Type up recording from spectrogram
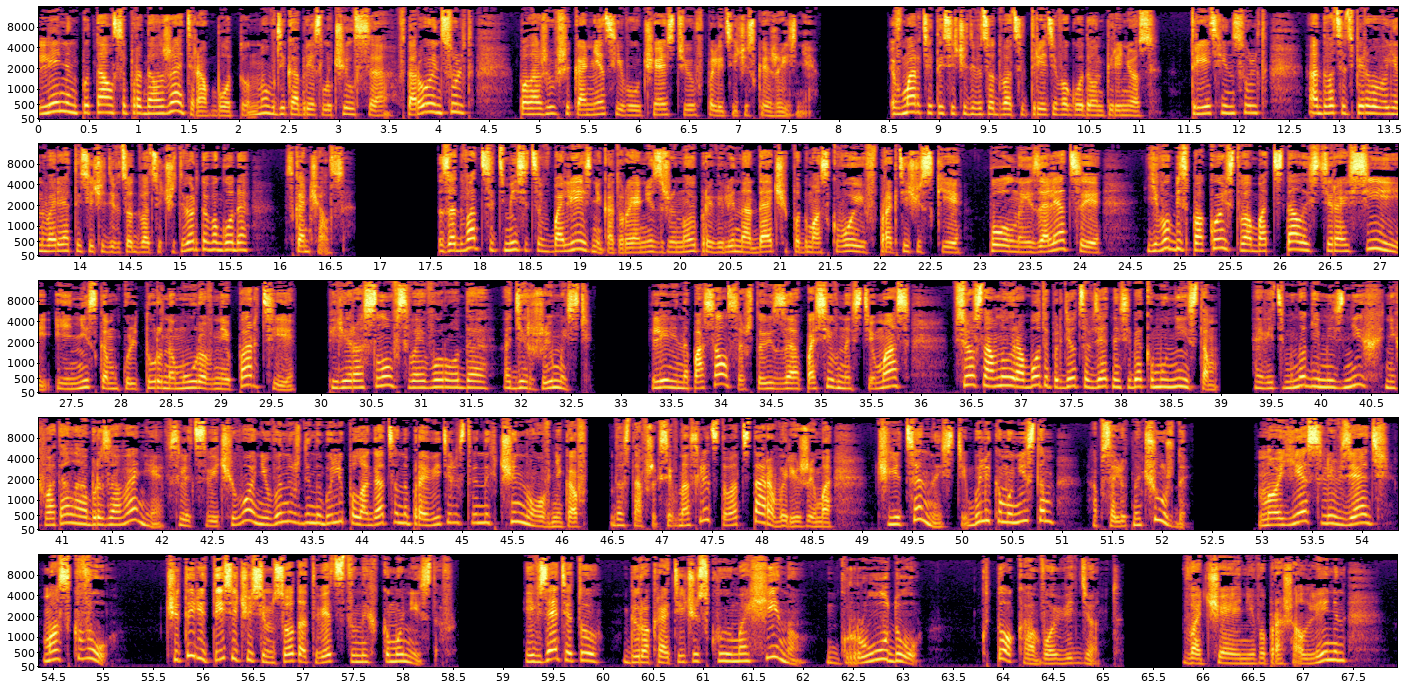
Ленин пытался продолжать работу, но в декабре случился второй инсульт, положивший конец его участию в политической жизни. В марте 1923 года он перенес третий инсульт, а 21 января 1924 года скончался. За 20 месяцев болезни, которые они с женой провели на даче под Москвой в практически полной изоляции, его беспокойство об отсталости России и низком культурном уровне партии переросло в своего рода одержимость. Ленин опасался, что из-за пассивности масс всю основную работу придется взять на себя коммунистам, а ведь многим из них не хватало образования, вследствие чего они вынуждены были полагаться на правительственных чиновников, доставшихся в наследство от старого режима, чьи ценности были коммунистам абсолютно чужды. Но если взять Москву, 4700 ответственных коммунистов, и взять эту бюрократическую махину, груду, кто кого ведет? В отчаянии вопрошал Ленин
